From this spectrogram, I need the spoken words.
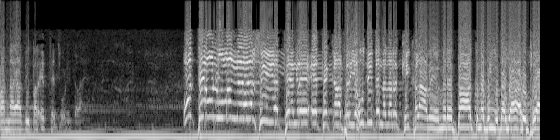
من آیا سی پر اتے چھوڑی کرایا اتے من آیا سی اتے انگریز اتے کافر یہودی تے نظر رکھی کھڑاوے میرے پاک نبی دا یار اٹھیا۔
